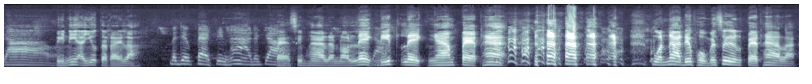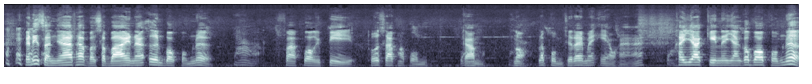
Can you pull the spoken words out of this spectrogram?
เจ้าปีนี้อายุแต่าไหรล่ะบัดเดี๋ยวแปดสิบห้าเด้อเจ้าแปดสิบห้าแล้วเนอนเลขจ้ะดิสเลขงามแปดห้าหมวดหน้าเดี๋ยวผมไปซื้อแปดห้าละก็นี่สัญญาถ้าบัดสบายนะ เอิญบอกผมเนอะเจ้าฝากบอกอีกปี โทรศัพท์หาผมกำ เนาะแล้วผมจะได้ไม่แอวหา ใครอยากกินอะไรยังก็บอกผมเนอะ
